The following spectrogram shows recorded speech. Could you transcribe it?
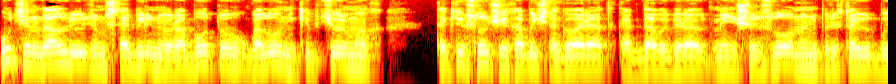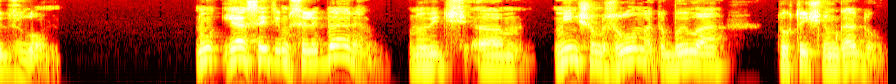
Путин дал людям стабильную работу, уголовники в тюрьмах. В таких случаях обычно говорят, когда выбирают меньшее зло, но не перестают быть злом. Ну, я с этим солидарен, но ведь э, меньшим злом это было в 2000 году.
